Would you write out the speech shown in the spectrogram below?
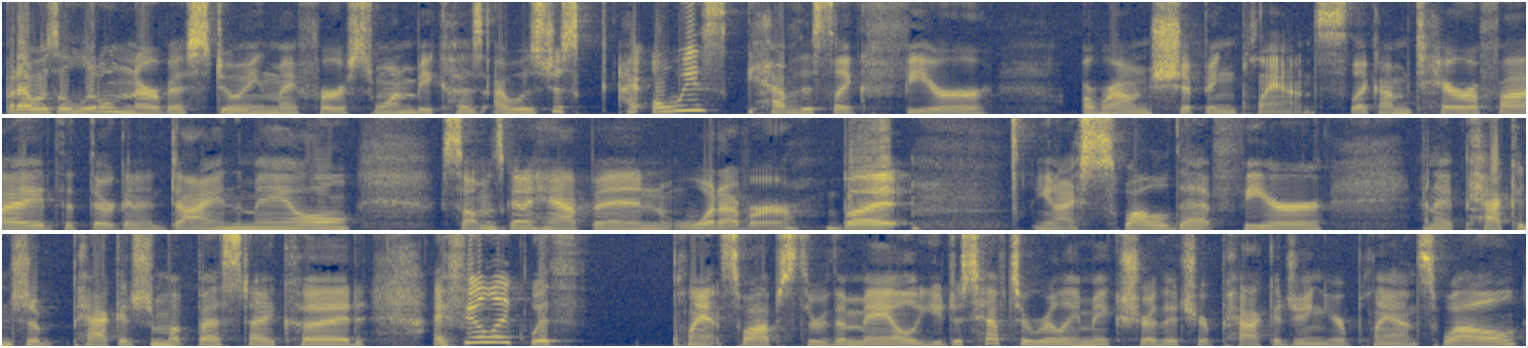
but I was a little nervous doing my first one because I was just I always have this like fear around shipping plants. Like I'm terrified that they're gonna die in the mail, something's gonna happen, whatever. But you know, I swallowed that fear and I packaged packaged them up best I could. I feel like with plant swaps through the mail, you just have to really make sure that you're packaging your plants well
